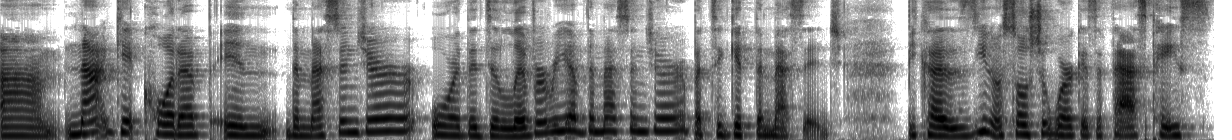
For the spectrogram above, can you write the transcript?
um, not get caught up in the messenger or the delivery of the messenger, but to get the message. Because, you know, social work is a fast paced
